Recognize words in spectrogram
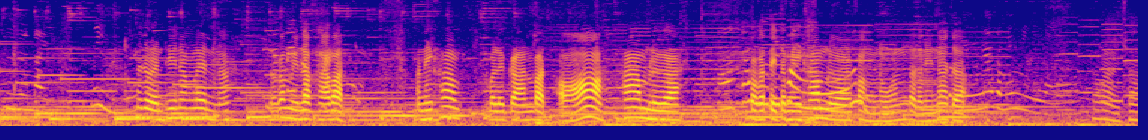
คืออะไรนี่น่าจะเป็นที่นั่งเล่นนะ แล้วก็มีราคาบัตร อันนี้ค่าบริการบัตร อ๋อ ข้ามเรือ ปกติจะมีข้ามเรือฝั่งโน้น แต่ตอนนี้น่าจะน่าจะไม่มีแล้วใช่ใช่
